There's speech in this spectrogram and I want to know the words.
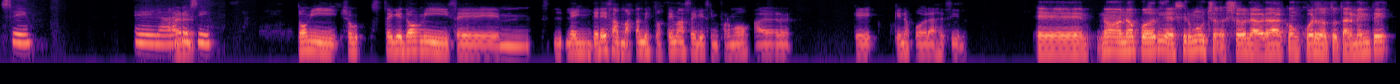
Sí, eh, la verdad que sí. Tommy, yo sé que Tommy se, mm, le interesan bastante estos temas, sé que se informó. A ver, ¿qué, nos podrás decir? Eh, no, no podría decir mucho. Yo la verdad concuerdo totalmente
